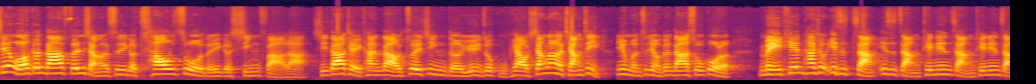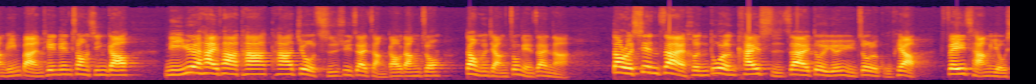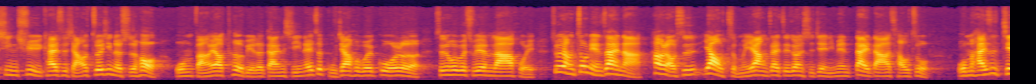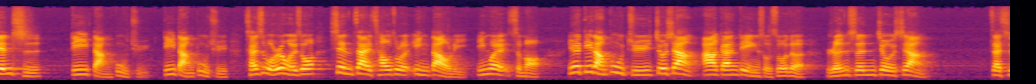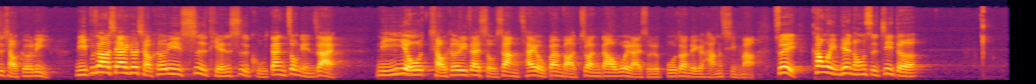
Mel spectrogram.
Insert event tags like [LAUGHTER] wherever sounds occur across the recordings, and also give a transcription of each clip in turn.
今天我要跟大家分享的是一个操作的一个心法啦。其实大家可以看到，最近的元宇宙股票相当的强劲，因为我们之前有跟大家说过了，每天它就一直涨，一直涨，天天涨，天天涨停板，天天创新高。你越害怕它，它就持续在涨高当中。但我们讲重点在哪？到了现在，很多人开始在对元宇宙的股票。非常有兴趣，开始想要追进的时候，我们反而要特别的担心，哎，这股价会不会过热，甚至会不会出现拉回？所以讲重点在哪？汉文老师要怎么样在这段时间里面带大家操作？我们还是坚持低档布局，低档布局才是我认为说现在操作的硬道理。因为什么？因为低档布局就像阿甘电影所说的，人生就像在吃巧克力。你不知道下一颗巧克力是甜是苦，但重点在你有巧克力在手上，才有办法赚到未来所谓波段的一个行情嘛。所以看我影片同时记得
